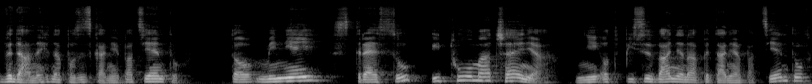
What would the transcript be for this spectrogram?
wydanych na pozyskanie pacjentów. To mniej stresu i tłumaczenia, mniej odpisywania na pytania pacjentów,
